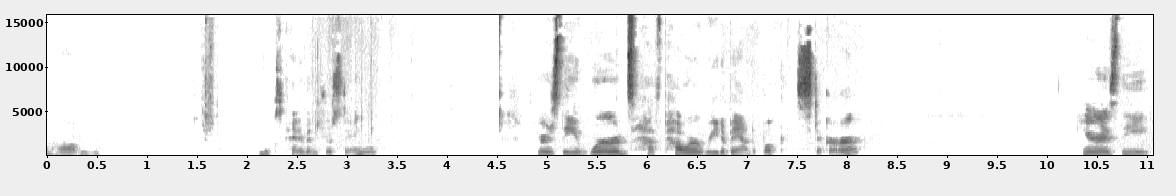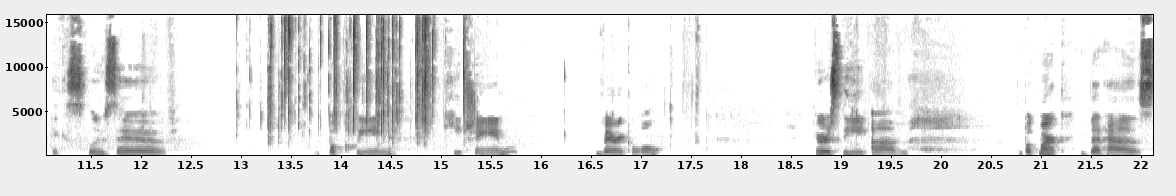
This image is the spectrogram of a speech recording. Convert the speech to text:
Um, looks kind of interesting. Here's the Words Have Power Read a Banned Book sticker. Here is the exclusive Book Queen keychain. Very cool. Here's the um, bookmark that has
